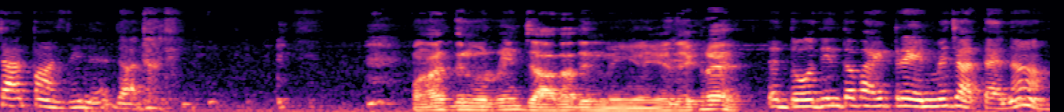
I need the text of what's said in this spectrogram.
चार पाँच दिन है ज़्यादा दिन पाँच दिन बोल रही हैं, ज़्यादा दिन नहीं है ये देख रहे हैं? तो दो दिन तो भाई ट्रेन में जाता है ना।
